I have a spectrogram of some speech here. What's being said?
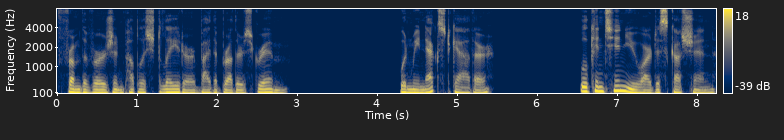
from the version published later by the Brothers Grimm. When we next gather, we'll continue our discussion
